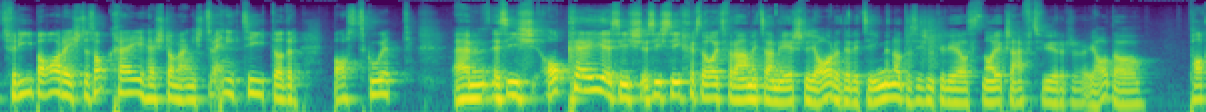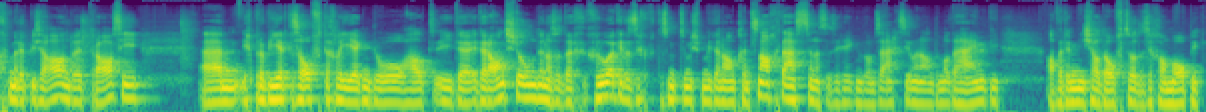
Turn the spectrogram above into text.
zu vereinbaren? Ist das okay? Hast du da manchmal zu wenig Zeit oder passt es gut? Ähm, es ist okay, es ist, es ist sicher so, jetzt vor allem jetzt auch im ersten Jahr oder jetzt immer noch, das ist natürlich als neuer Geschäftsführer, ja, da packt man etwas an und will dran sein. Ähm, ich probiere das oft ein bisschen irgendwo halt in der, in der Randstunden, also da schaue, dass ich, dass wir zum Beispiel miteinander können, also dass ich irgendwo um 6 Uhr miteinander mal daheim bin. Aber dann ist halt oft so, dass ich am Abend,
